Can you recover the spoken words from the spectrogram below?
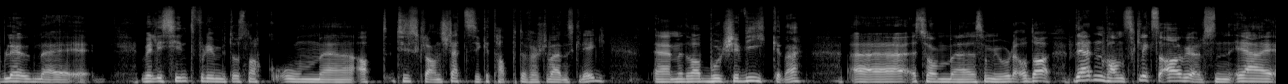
ble hun veldig sint fordi hun begynte å snakke om at Tyskland slett ikke tapte første verdenskrig. Eh, men det var bolsjevikene eh, som, eh, som gjorde det. Og da, det er den vanskeligste avgjørelsen jeg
